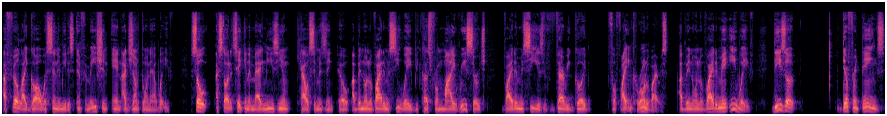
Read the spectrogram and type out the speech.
I feel like God was sending me this information and I jumped on that wave. So I started taking the magnesium, calcium, and zinc pill. I've been on the vitamin C wave because from my research, vitamin C is very good for fighting coronavirus. I've been on the vitamin E wave. These are different things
